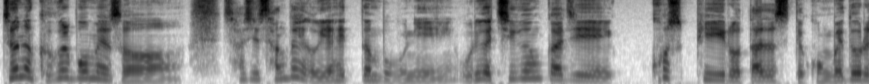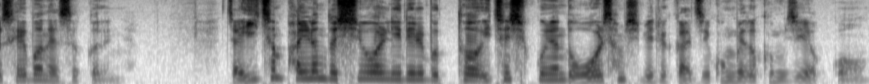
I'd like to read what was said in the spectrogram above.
저는 그걸 보면서 사실 상당히 의아했던 부분이 우리가 지금까지 코스피로 따졌을 때 공매도를 세 번 했었거든요. 자, 2008년도 10월 1일부터 2019년도 5월 31일까지 공매도 금지였고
